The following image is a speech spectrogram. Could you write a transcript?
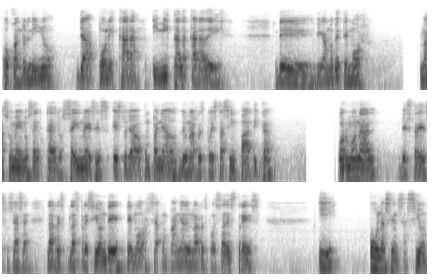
o cuando el niño ya pone cara, imita la cara de, de digamos, de temor, más o menos cerca de los seis meses, esto ya va acompañado de una respuesta simpática, hormonal, de estrés, o sea, la, expresión de temor se acompaña de una respuesta de estrés y una sensación,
